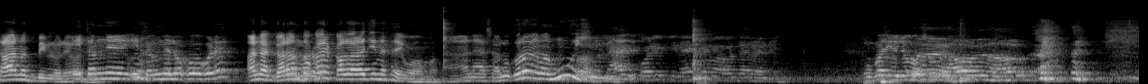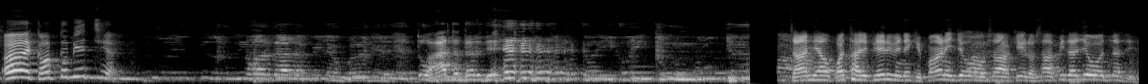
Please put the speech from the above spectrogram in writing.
ચા નથી બીગડો એ તમને એ તમને ન ખબર પડે? અને ગરમ તો કર કલર હજી નથી આવ્યો આમાં. અને આ ચાલુ કરો એમાં શું હોય છે? ઉપર જો ઓય કપ તો બે જ છે. તું હાથ ધરજે. ચા ની આવું પથારી ફેરવી નાખી પાણી જેવો સા કેરો સા પીધા જેવો જ નથી.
